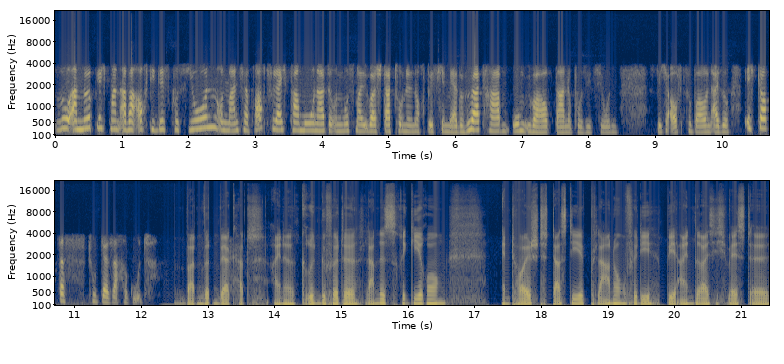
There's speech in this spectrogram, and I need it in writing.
so ermöglicht man aber auch die Diskussion und mancher braucht vielleicht ein paar Monate und muss mal über Stadttunnel noch ein bisschen mehr gehört haben, um überhaupt da eine Position sich aufzubauen. Also ich glaube, das tut der Sache gut. Baden-Württemberg hat eine grün geführte Landesregierung enttäuscht, dass die Planungen für die B31 West äh,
